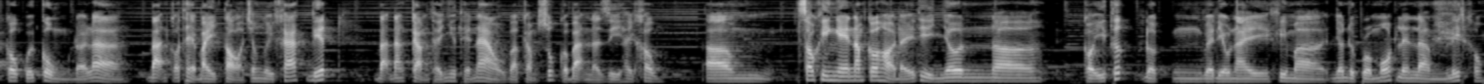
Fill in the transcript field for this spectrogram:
câu cuối cùng đó là bạn có thể bày tỏ cho người khác biết bạn đang cảm thấy như thế nào và cảm xúc của bạn là gì hay không? Um, sau khi nghe năm câu hỏi đấy thì nhơn uh, có ý thức được ừ, về điều này khi mà nhơn được promote lên làm lead không?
